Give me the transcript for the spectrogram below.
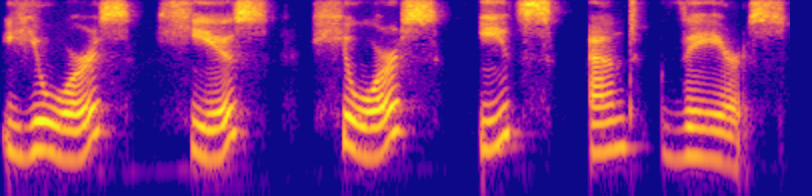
yours, his, hers, its and theirs.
